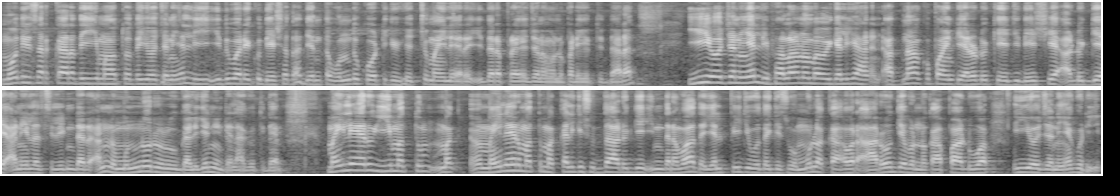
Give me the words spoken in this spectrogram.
ಮೋದಿ ಸರ್ಕಾರದ ಈ ಮಹತ್ವದ ಯೋಜನೆಯಲ್ಲಿ ಇದುವರೆಗೂ ದೇಶದಾದ್ಯಂತ ಒಂದು ಕೋಟಿಗೂ ಹೆಚ್ಚು ಮಹಿಳೆಯರು ಇದರ ಪ್ರಯೋಜನವನ್ನು ಪಡೆಯುತ್ತಿದ್ದಾರೆ. ಈ ಯೋಜನೆಯಲ್ಲಿ ಫಲಾನುಭವಿಗಳಿಗೆ ಹದಿನಾಲ್ಕು ಪಾಯಿಂಟ್ ಎರಡು ಕೆ ಜಿ ದೇಶೀಯ ಅಡುಗೆ ಅನಿಲ ಸಿಲಿಂಡರ್ ಅನ್ನು ಮುನ್ನೂರು ರುಗಳಿಗೆ ನೀಡಲಾಗುತ್ತಿದೆ. ಮಹಿಳೆಯರು ಈ ಮತ್ತು ಮಕ್, ಮಹಿಳೆಯರು ಮತ್ತು ಮಕ್ಕಳಿಗೆ ಶುದ್ಧ ಅಡುಗೆ ಇಂಧನವಾದ ಎಲ್ ಪಿ ಜಿ ಒದಗಿಸುವ ಮೂಲಕ ಅವರ ಆರೋಗ್ಯವನ್ನು ಕಾಪಾಡುವ ಈ ಯೋಜನೆಯ ಗುರಿ.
